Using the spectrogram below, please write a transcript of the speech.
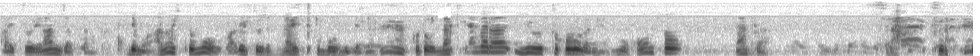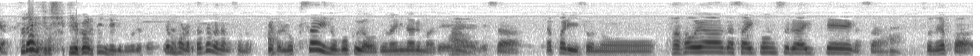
あいつを選んじゃったのか。でも、あの人も悪い人じゃないと思うみたいなことを泣きながら言うところがね、もう本当なんか、辛い。辛い。辛いとしか言わないんだけど、俺は。でもほら、例えばなんかその、やっぱ6歳の僕が大人になるまででさ、やっぱりその、母親が再婚する相手がさ、はいそのやっぱ、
